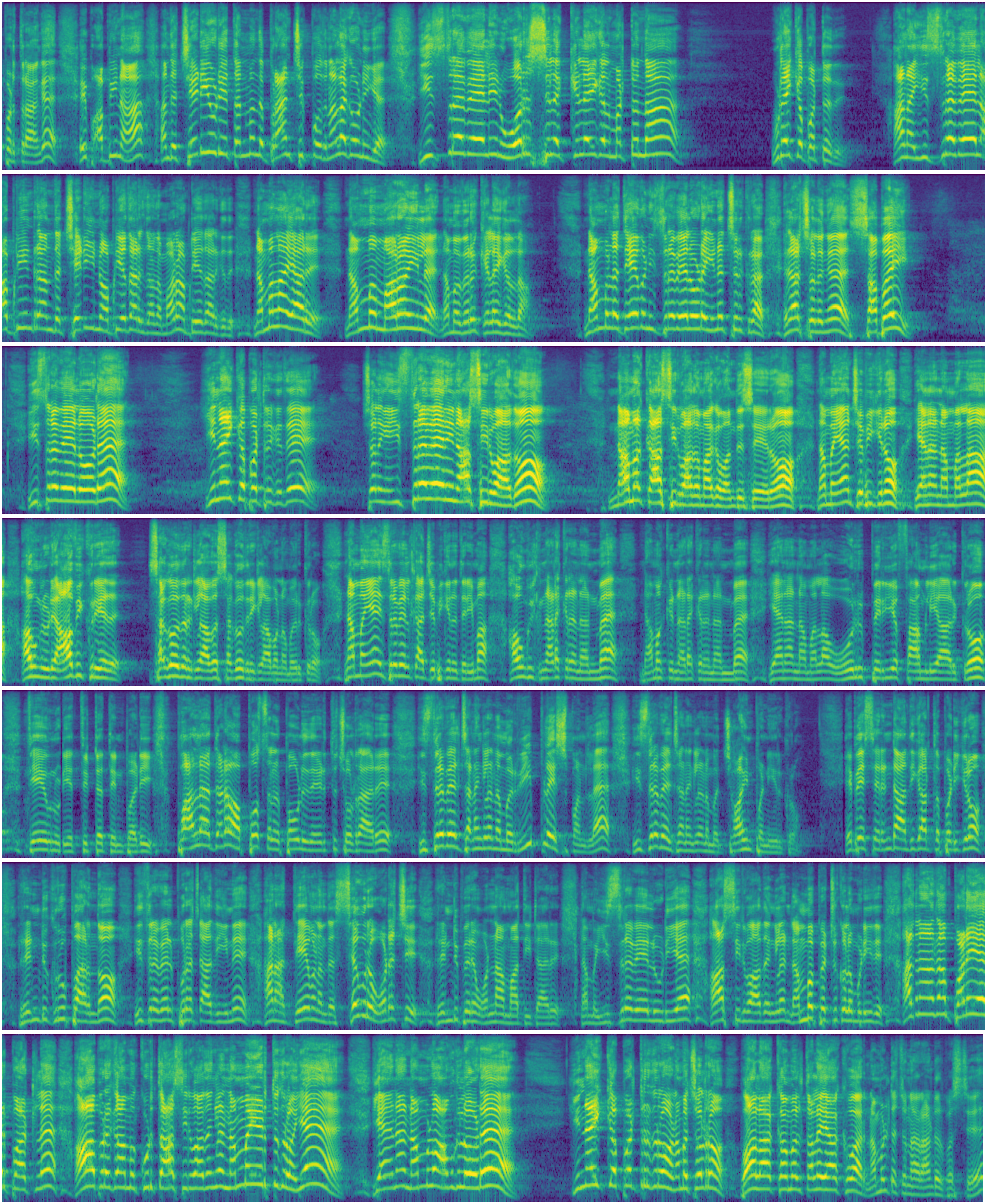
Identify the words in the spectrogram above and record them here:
இப்போ அப்படின்னா அந்த செடியுடைய தன்மை அந்த பிரான்ச்சுக்கு போகுது. நல்லா கவனிங்க. இஸ்ரவேலின் ஒரு சில கிளைகள் மட்டும்தான் உடைக்கப்பட்டது. ஆனால் இஸ்ரவேல் அப்படின்ற அந்த செடி இன்னும் அப்படியே தான் இருக்குது. அந்த மரம் அப்படியே தான் இருக்குது. நம்மலாம் யார்? நம்ம மரம் இல்லை. நம்ம வெறும் கிளைகள் தான். நம்மளை தேவன் இஸ்ரவேலோட இணைச்சிருக்கிறார். எல்லாரும் சொல்லுங்கள் சபை. இஸ்ரவேலோட இணைக்கப்பட்டிருக்குது. சொல்லுங்க இஸ்ரவேலின் ஆசீர்வாதம் நமக்கு ஆசீர்வாதமாக வந்து சேரும். நம்ம ஏன் ஜெபிக்கணும் ஏன்னா நம்மலாம் அவங்களுடைய ஆவிக்குரிய சகோதரர்களாக சகோதரிகளாக நம்ம இருக்கிறோம். நம்ம ஏன் இஸ்ரேவேலுக்காக ஜெபிக்கணும் தெரியுமா? அவங்களுக்கு நடக்கிற நன்மை நமக்கு நடக்கிற நன்மை. ஏன்னா நம்மலாம் ஒரு பெரிய ஃபேமிலியாக இருக்கிறோம். தேவனுடைய திட்டத்தின்படி. பல தடவை அப்போ சிலர் பவுல் இதை எடுத்து சொல்கிறாரு இஸ்ரவேல் ஜனங்களை நம்ம ரீப்ளேஸ் பண்ணல. இஸ்ரவேல் ஜனங்களை நம்ம ஜாயின் பண்ணியிருக்கிறோம். எபேசிய ரெண்டாம் அதிகாரத்தில் படிக்கிறோம். ரெண்டு குரூப்பாக இருந்தோம். இஸ்ரவேல் புறச்சாதின்னு ஆனால் தேவன் அந்த செவரை உடைச்சு ரெண்டு பேரும் ஒன்றா மாற்றிட்டாரு நம்ம இஸ்ரவேலுடைய ஆசீர்வாதங்களை நம்ம பெற்றுக்கொள்ள முடியுது. அதனால தான் பழைய ஏற்பாட்டில் ஆபிரகாம கொடுத்த ஆசீர்வாதங்களை நம்ம எடுத்துக்கிறோம். ஏன்? ஏன்னா நம்மளும் அவங்களோட இணைக்கப்பட்டிருக்கிறோம். நம்ம சொல்கிறோம் வாலாக்காமல் தலையாக்குவார். நம்மள்ட்ட சொன்னார் ஆண்டவர் ஃபஸ்ட்டு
